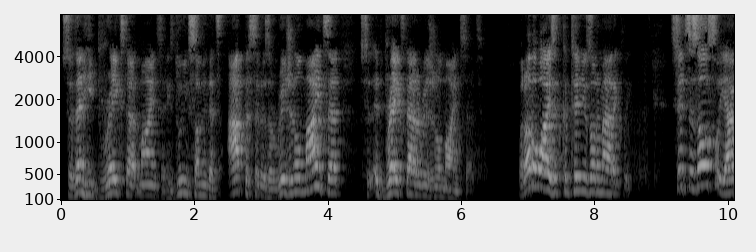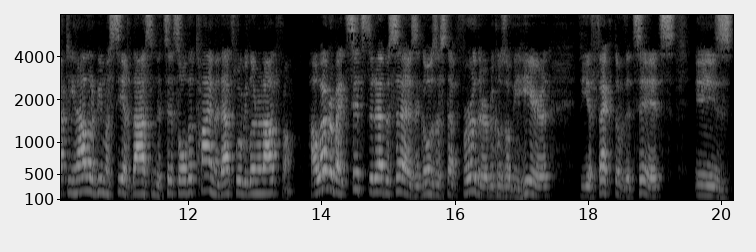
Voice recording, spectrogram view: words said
so then he breaks that mindset. He's doing something that's opposite his original mindset, so it breaks that original mindset. But otherwise, it continues automatically. Tzitz is also, you have to, you're not allowed to be Masiyach Das in the tzitz all the time, and that's where we learn it out from. However, by tzitz, the Rebbe says, it goes a step further because over here, the effect of the tzitz is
